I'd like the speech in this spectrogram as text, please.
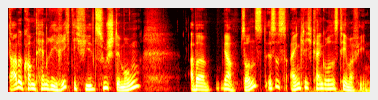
da bekommt Henry richtig viel Zustimmung. Aber ja, sonst ist es eigentlich kein großes Thema für ihn.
